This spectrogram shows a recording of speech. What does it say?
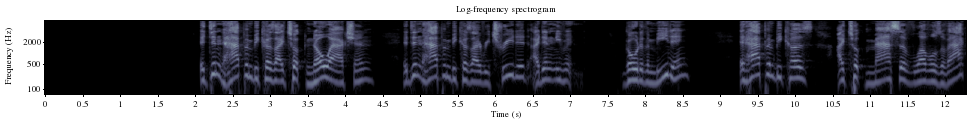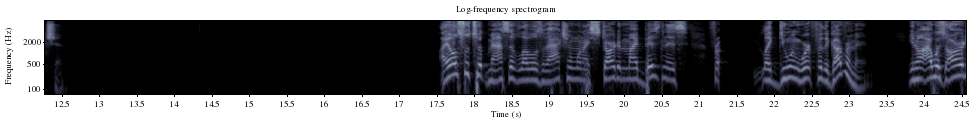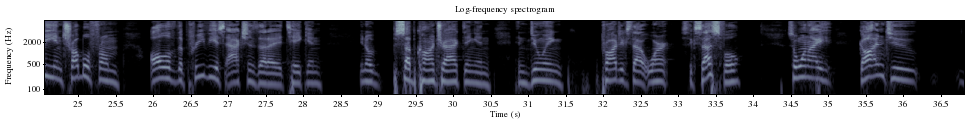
It didn't happen because I took no action. It didn't happen because I retreated. I didn't even go to the meeting. It happened because I took massive levels of action. I also took massive levels of action when I started my business from like doing work for the government. You know, I was already in trouble from all of the previous actions that I had taken, you know, subcontracting and, and doing projects that weren't successful. So when I got into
